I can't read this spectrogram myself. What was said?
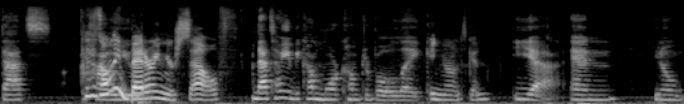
that's because it's only you- bettering yourself That's how you become more comfortable. Like, in your own skin yeah, and you know,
